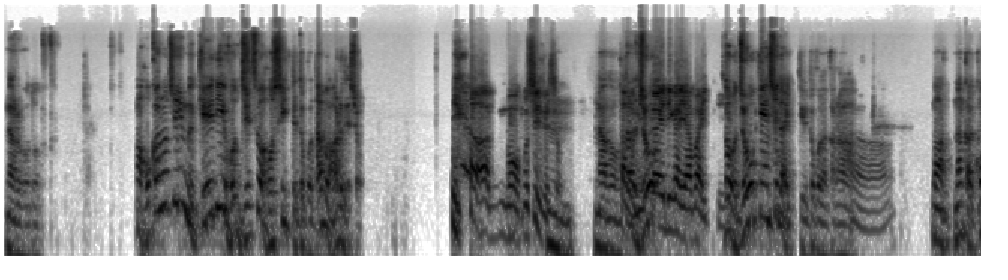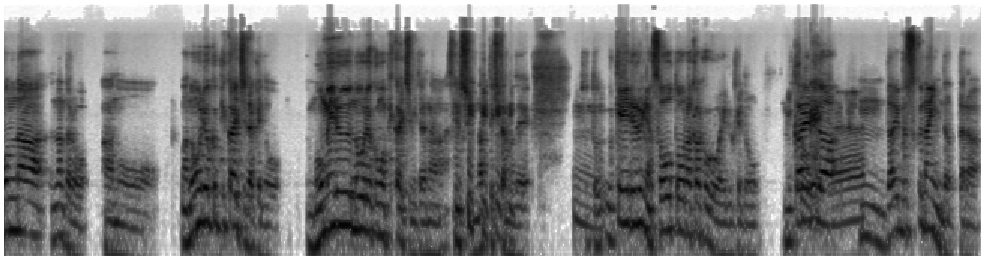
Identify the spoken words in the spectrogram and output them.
なるほど。まあ他のチーム KD ほ実は欲しいってとこ多分あるでしょ。いや、もう欲しいでしょ。うんあの、ただ見返りがやばいっていう。そう、条件次第っていうとこだから、うんまあなんかこんな、なんだろう、あの、まあ能力ピカイチだけど、揉める能力もピカイチみたいな 選手になってきたので、うんちょっと受け入れるには相当な覚悟がいるけど、見返りが、ねうん、だいぶ少ないんだったら、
